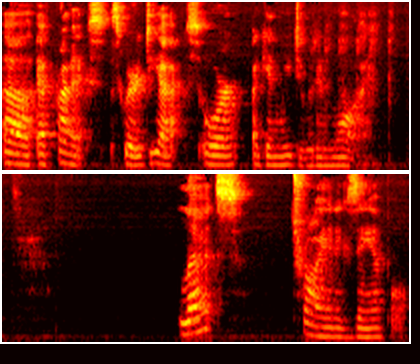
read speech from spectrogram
Uh, f prime x squared dx, or again, we do it in y. Let's try an example.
